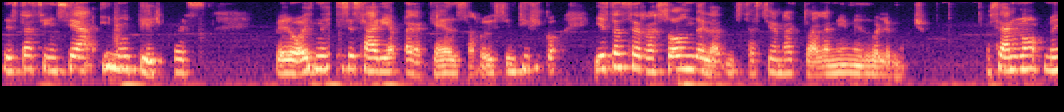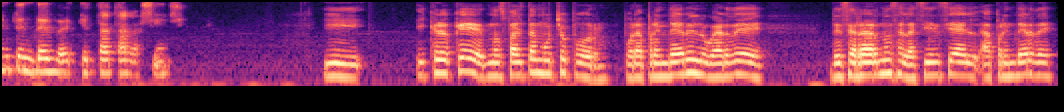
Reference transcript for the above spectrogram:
de esta ciencia inútil, pues, pero es necesaria para que haya desarrollo científico. Y esta cerrazón de la administración actual a mí me duele mucho. O sea, no, no entender de qué trata la ciencia. Y, y creo que nos falta mucho por, por aprender en lugar de, de cerrarnos a la ciencia, el aprender de...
